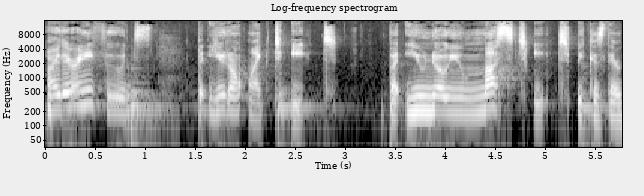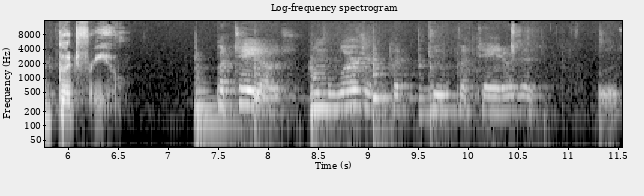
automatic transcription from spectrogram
Are there any foods that you don't like to eat, but you know you must eat because they're good for you? Potatoes. I'm allergic to potatoes and blues.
